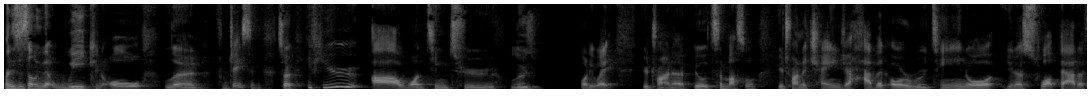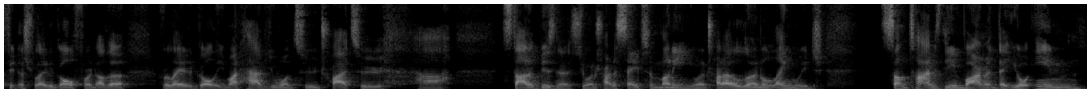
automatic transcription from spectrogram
And this is something that we can all learn from Jason. So if you are wanting to lose body weight, you're trying to build some muscle, you're trying to change a habit or a routine or, you know, swap out a fitness related goal for another related goal that you might have. You want to try to uh, start a business, you want to try to save some money, you want to try to learn a language. Sometimes the environment that you're in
